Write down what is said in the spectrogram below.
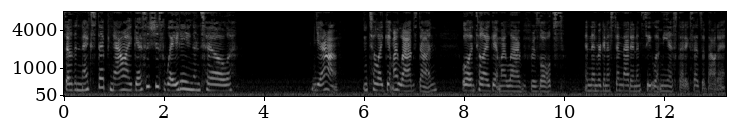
so the next step now I guess is just waiting until yeah until I get my labs done. Well, until I get my lab results. And then we're going to send that in and see what Mia Aesthetic says about it.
